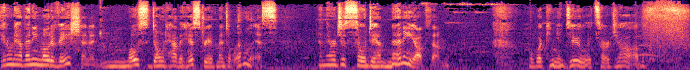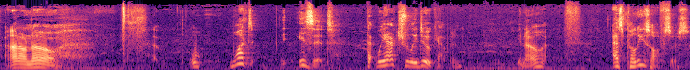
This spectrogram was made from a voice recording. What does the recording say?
They don't have any motivation, and most don't have a history of mental illness. And there are just so damn many of them. Well, what can you do? It's our job. I don't know. What is it that we actually do, Captain? You know, as police officers.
